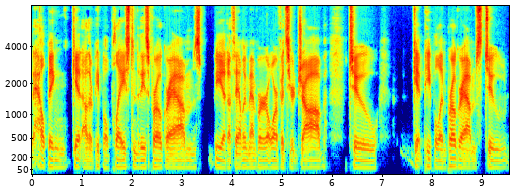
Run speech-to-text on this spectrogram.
helping get other people placed into these programs, be it a family member or if it's your job to get people in programs to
